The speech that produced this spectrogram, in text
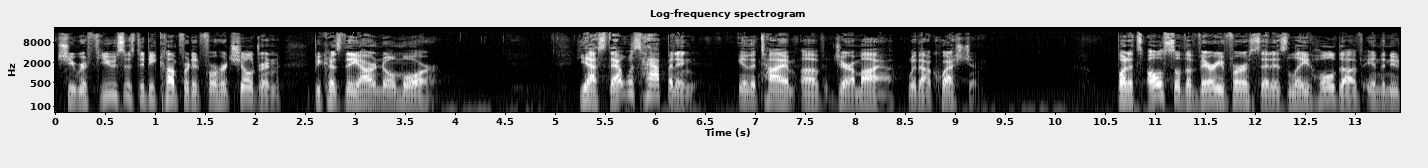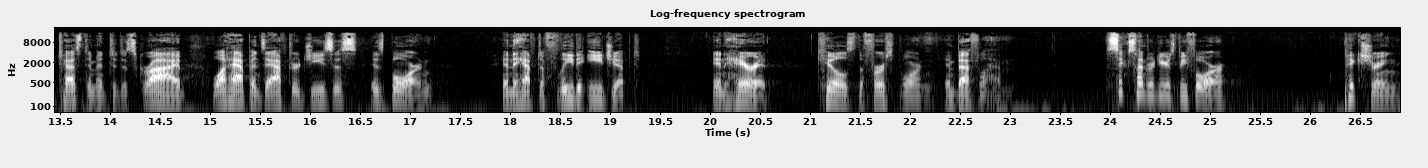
She refuses to be comforted for her children because they are no more. Yes, that was happening in the time of Jeremiah, without question. But it's also the very verse that is laid hold of in the New Testament to describe what happens after Jesus is born and they have to flee to Egypt and Herod kills the firstborn in Bethlehem. 600 years before, picturing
